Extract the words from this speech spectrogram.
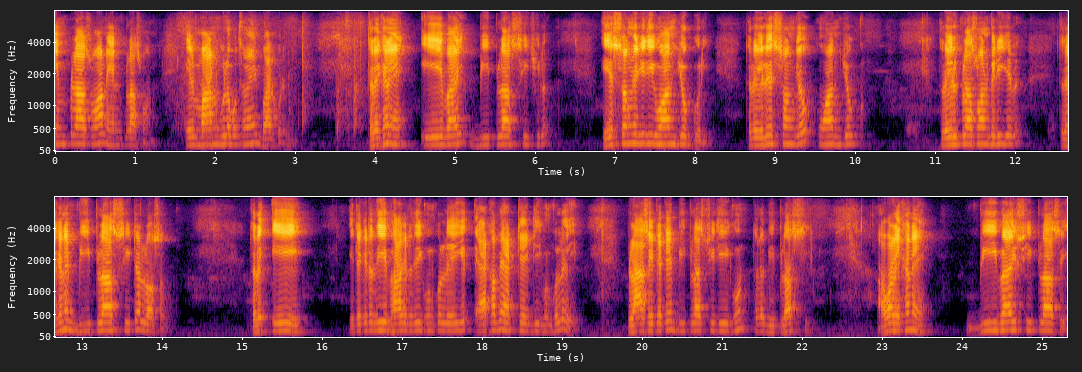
M plus one N plus ওয়ানের মানগুলো প্রথমে আমি বার করে নিই তাহলে এখানে A by B plus C ছিল। এর সঙ্গে যদি ওয়ান যোগ করি, তাহলে এল এর সঙ্গেও ওয়ান যোগ, তাহলে এল প্লাস ওয়ান বেরিয়ে যাবে। তাহলে এখানে বি প্লাস সিটা লস হবে। তাহলে এ এটাকে এটা দিয়ে ভাগ, এটা দিয়ে গুণ করলে এই এক হবে একটা এক দিয়ে গুণ করলে এ প্লাস এটাকে বি প্লাস সি দিয়ে গুণ, তাহলে বি প্লাস সি আবার এখানে B by C plus A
